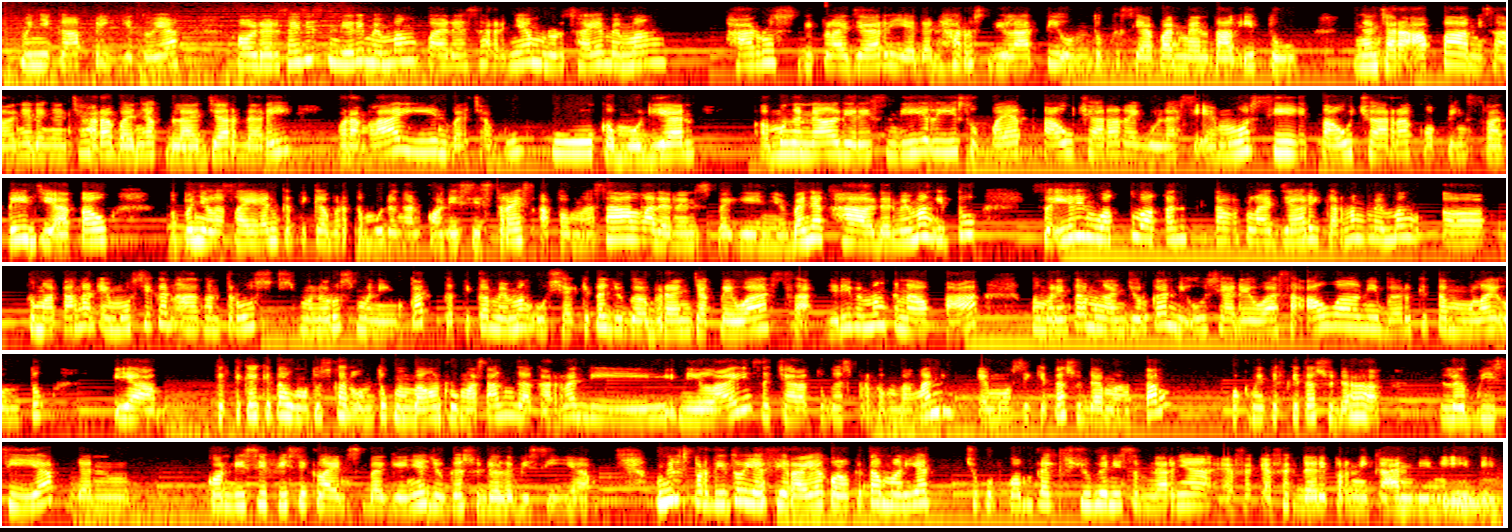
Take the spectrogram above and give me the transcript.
menyikapi gitu ya? Kalau dari saya sih sendiri memang pada dasarnya menurut saya memang harus dipelajari ya dan harus dilatih untuk kesiapan mental itu. Dengan cara apa? Misalnya dengan cara banyak belajar dari orang lain, baca buku, kemudian uh, mengenal diri sendiri supaya tahu cara regulasi emosi, tahu cara coping strategi atau penyelesaian ketika bertemu dengan kondisi stres atau masalah dan lain sebagainya. Banyak hal dan memang itu seiring waktu akan kita pelajari karena memang uh, kematangan emosi kan akan terus menerus meningkat ketika memang usia kita juga beranjak dewasa. Jadi memang kenapa pemerintah menganjurkan di usia dewasa awal nih baru kita mulai untuk ya ketika kita memutuskan untuk membangun rumah tangga karena dinilai secara tugas perkembangan emosi kita sudah matang, kognitif kita sudah lebih siap dan kondisi fisik lain sebagainya juga sudah lebih siap. Mungkin seperti itu ya Vira ya kalau kita melihat cukup kompleks juga nih sebenarnya efek-efek dari pernikahan dini ini.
